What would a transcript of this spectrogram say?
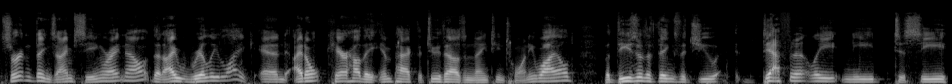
certain things I'm seeing right now that I really like, and I don't care how they impact the 2019-20 Wild, but these are the things that you definitely need to see.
